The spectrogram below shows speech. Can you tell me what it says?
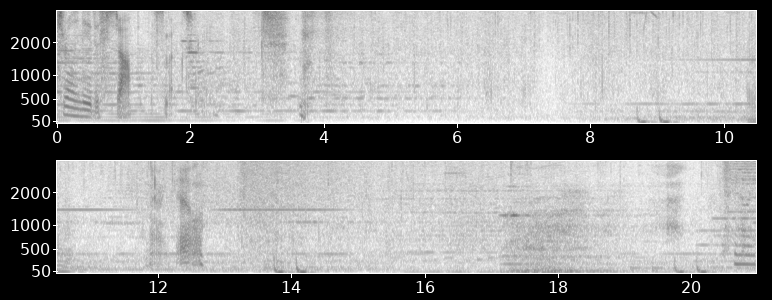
Just really need to stop the smoke screen. There we go. See, like...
